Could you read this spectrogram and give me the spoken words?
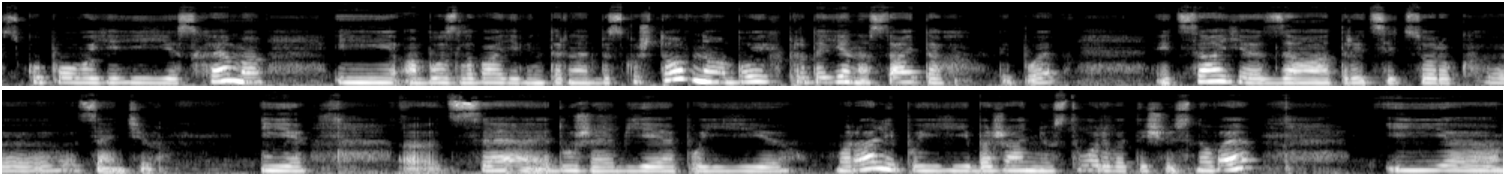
скуповує її схеми і або зливає в інтернет безкоштовно, або їх продає на сайтах типу Etsai за 30-40 центів. І це дуже б'є по її моралі, по її бажанню створювати щось нове. І е,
